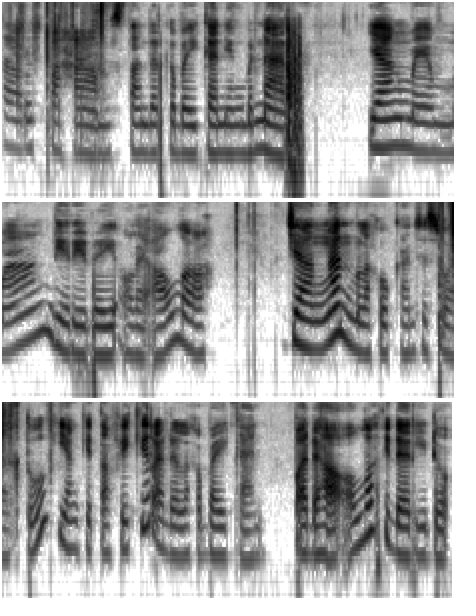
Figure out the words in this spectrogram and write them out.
harus paham standar kebaikan yang benar, yang memang diridai oleh Allah. Jangan melakukan sesuatu yang kita pikir adalah kebaikan, padahal Allah tidak ridho.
